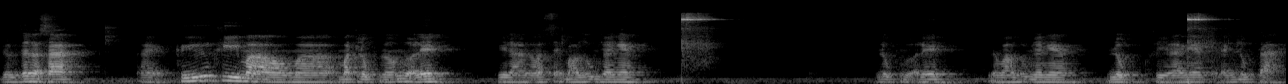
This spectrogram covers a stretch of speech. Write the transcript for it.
được rất là xa. Đấy, cứ khi mà mà mặt lục nó ngửa lên thì là nó sẽ báo dung cho anh em. Lục ngựa lên nó báo dung cho anh em. Lục thì là anh em sẽ đánh lục tài.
